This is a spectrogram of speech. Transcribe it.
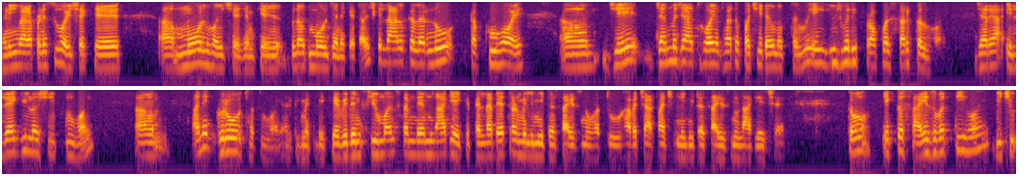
ઘણી વાર આપણે શું હોય છે કે મોલ હોય છે, જેમ કે બ્લડ મોલ જેને કહેતા હોય છે, કે લાલ કલરનું ટપકું હોય જે જન્મજાત હોય અથવા તો પછી ડેવલપ થયું એ યુઝ્યુઅલી પ્રોપર સર્કલ હોય. જ્યારે આ ઇરેગ્યુલર શેપનું હોય અને ગ્રો થતું હોય અલ્ટિમેટલી કે વિધિન ફ્યુ મંથ્સ તમને એમ લાગે કે પહેલા બે ત્રણ મિલીમીટર સાઇઝનું હતું, હવે ચાર પાંચ મિલીમીટર સાઇઝનું લાગે છે. તો એક તો સાઇઝ વધતી હોય, બીજું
